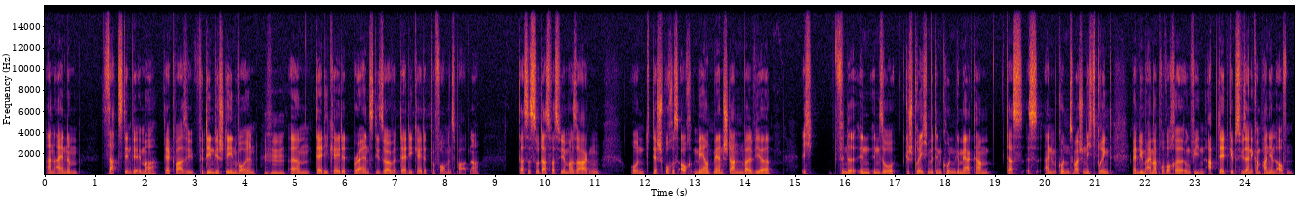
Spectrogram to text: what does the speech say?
an einem Satz, den wir immer, der quasi, für den wir stehen wollen. Ähm, dedicated Brands deserve a dedicated Performance Partner. Das ist so das, was wir immer sagen. Und der Spruch ist auch mehr und mehr entstanden, weil wir, ich finde, in, in so Gesprächen mit den Kunden gemerkt haben, dass es einem Kunden zum Beispiel nichts bringt, wenn du ihm einmal pro Woche irgendwie ein Update gibst, wie seine Kampagnen laufen.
